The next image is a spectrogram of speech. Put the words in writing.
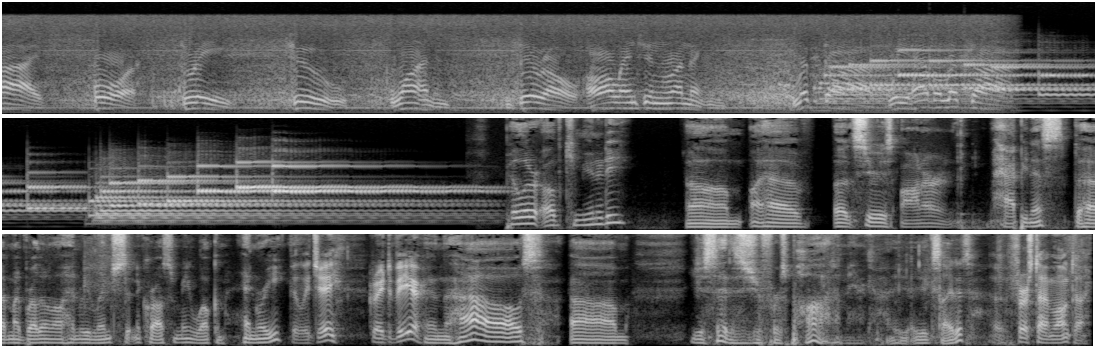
Five, four, three, two, one, zero. All engine running. Liftoff. We have a liftoff. pillar of community. Um, I have a serious honor and happiness to have my brother-in-law Henry Lynch sitting across from me. Welcome, Henry, Billy G, great to be here. in the house. Um, you just said this is your first pod. I mean, are you, excited? Uh, first time, long time.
